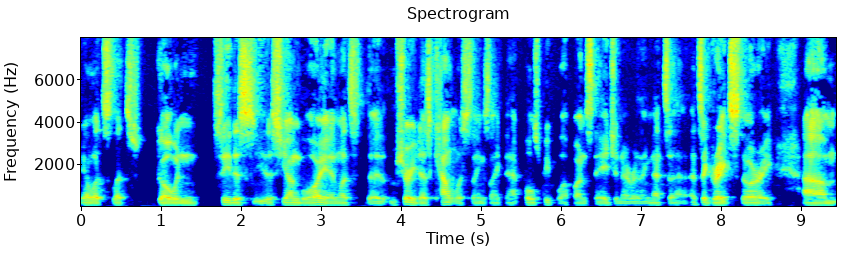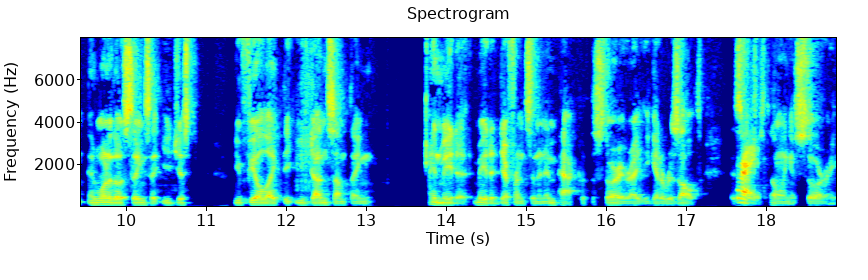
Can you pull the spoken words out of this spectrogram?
You know, let's let's go and see this this young boy, and let's. Uh, I'm sure he does countless things like that. Pulls people up on stage and everything. That's a that's a great story, um, and one of those things that you just you feel like that you've done something and made a made a difference and an impact with the story. Right? You get a result. It's not Right. just telling a story.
